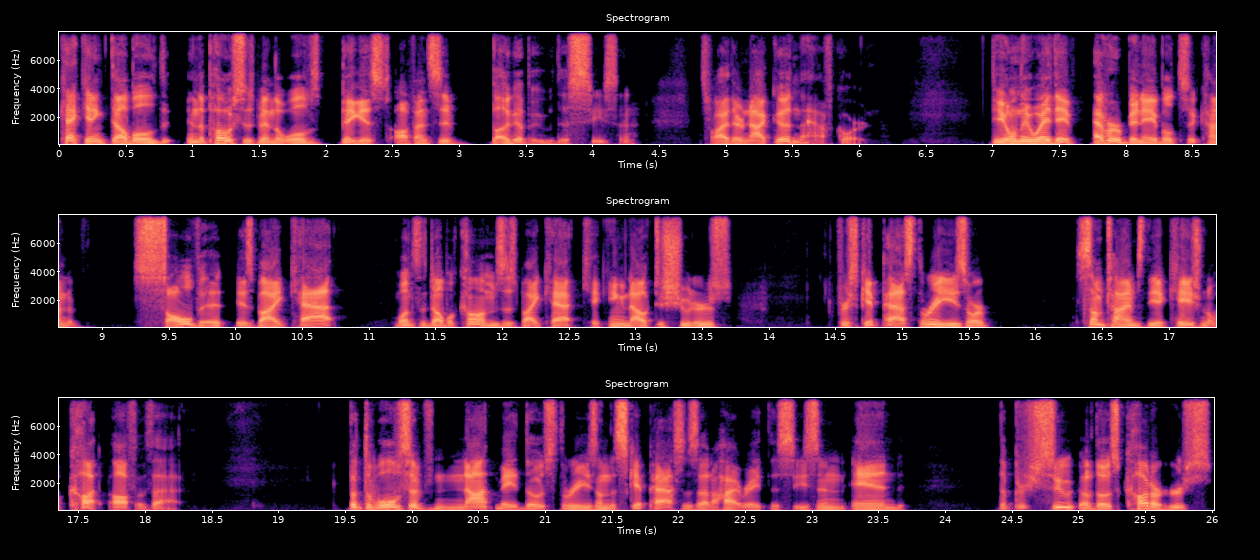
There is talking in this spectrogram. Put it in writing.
KAT getting doubled in the post has been the Wolves' biggest offensive bugaboo this season. That's why they're not good in the half court. The only way they've ever been able to kind of solve it is by KAT, once the double comes, is by KAT kicking it out to shooters for skip pass threes or sometimes the occasional cut off of that. But the Wolves have not made those threes on the skip passes at a high rate this season. And the pursuit of those cutters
